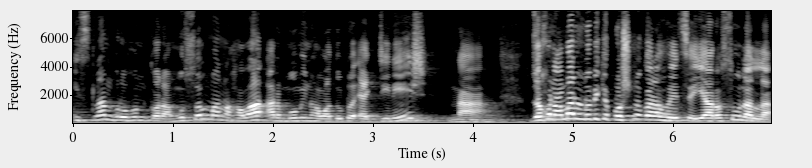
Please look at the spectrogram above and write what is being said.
ইসলাম গ্রহণ করা, মুসলমান হওয়া আর মমিন হওয়া দুটো এক জিনিস না। যখন আমার নবীকে প্রশ্ন করা হয়েছে, ইয়া রসুল আল্লাহ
